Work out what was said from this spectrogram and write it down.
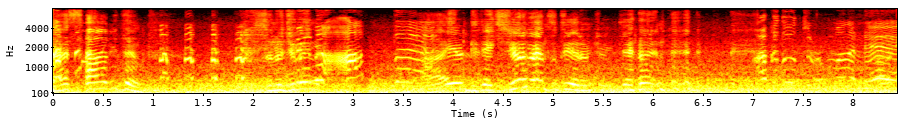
ben sabitim. Sunucu benim. Beni attı. Hayır direksiyonu ben tutuyorum çünkü. Arkada oturup bana ne?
